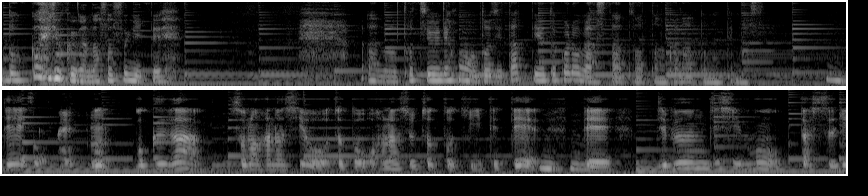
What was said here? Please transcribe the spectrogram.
読解力がなさすぎて あの途中で本を閉じたっていうところがスタートだったのかなと思ってます。うん、でそうね、うん、僕がその話をちょっとお話をちょっと聞いてて、うんうん、で自分自身も脱出ゲ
